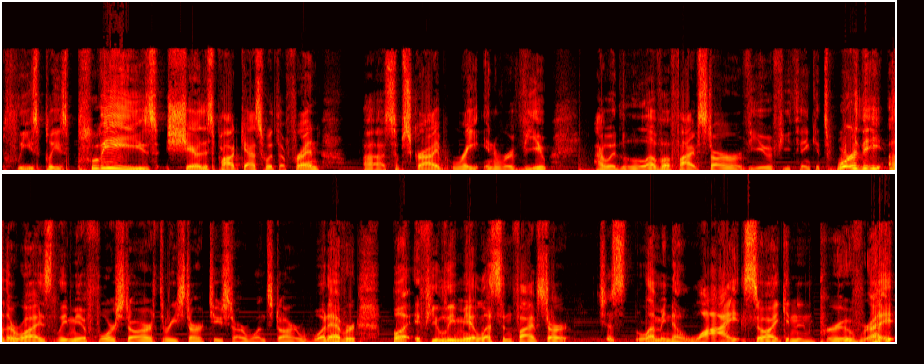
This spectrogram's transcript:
please, please, please share this podcast with a friend. Uh, subscribe, rate, and review. I would love a five star review if you think it's worthy. Otherwise, leave me a four star, three star, two star, one star, whatever. But if you leave me a less than five star, just let me know why so I can improve, right?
